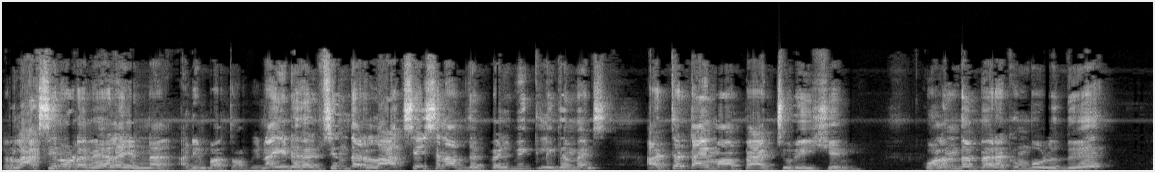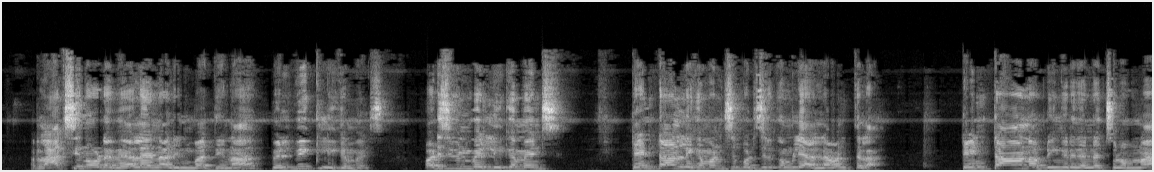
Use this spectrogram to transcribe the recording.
ரிலாக்ஸினோட வேலை என்ன அப்படின்னு பார்த்தோம் அப்படின்னா it helps in the relaxation of the pelvic ligaments at the time of parturition குழந்தை பிறக்கும் பொழுது ரிலாக்ஸினோட வேலை என்ன அப்படின்னு பார்த்தீங்கன்னா பெல்விக் லிகமெண்ட்ஸ் படிச்சு பை லிகமெண்ட்ஸ் டென்டான் லிகமெண்ட்ஸ் படிச்சிருக்கோம் இல்லையா? லெவன்த்தில் டென்டான் அப்படிங்கிறது என்ன சொல்லணும்னா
